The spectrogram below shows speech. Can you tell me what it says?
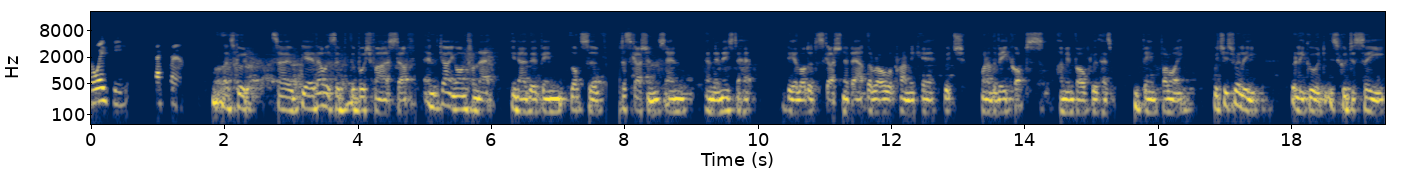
noisy background. Well, that's good. So, yeah, that was the, the bushfire stuff. And going on from that, you know, there have been lots of discussions, and, and there needs to have, be a lot of discussion about the role of primary care, which one of the VCOPs I'm involved with has been following, which is really, really good. It's good to see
